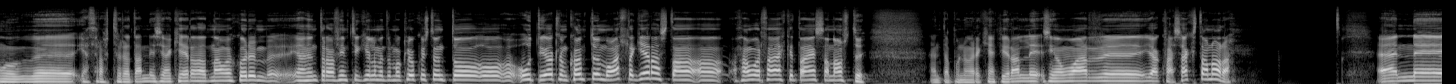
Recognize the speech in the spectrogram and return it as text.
og uh, já, þrátt fyrir að Danni sé að kera þarna á einhverjum já, 150 km á klukkustund og, og, og út í öllum kontum og allt að gerast þá er það ekkert aðeins að nástu. Enda búin að vera að keppi í ralli hún var, uh, já hvað, 16 ára En uh,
